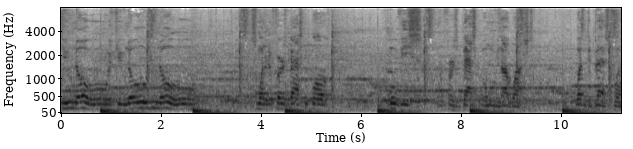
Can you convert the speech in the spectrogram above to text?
you know. If you know, you know. It's one of the first basketball movies, first basketball movies I watched. Wasn't the best, but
